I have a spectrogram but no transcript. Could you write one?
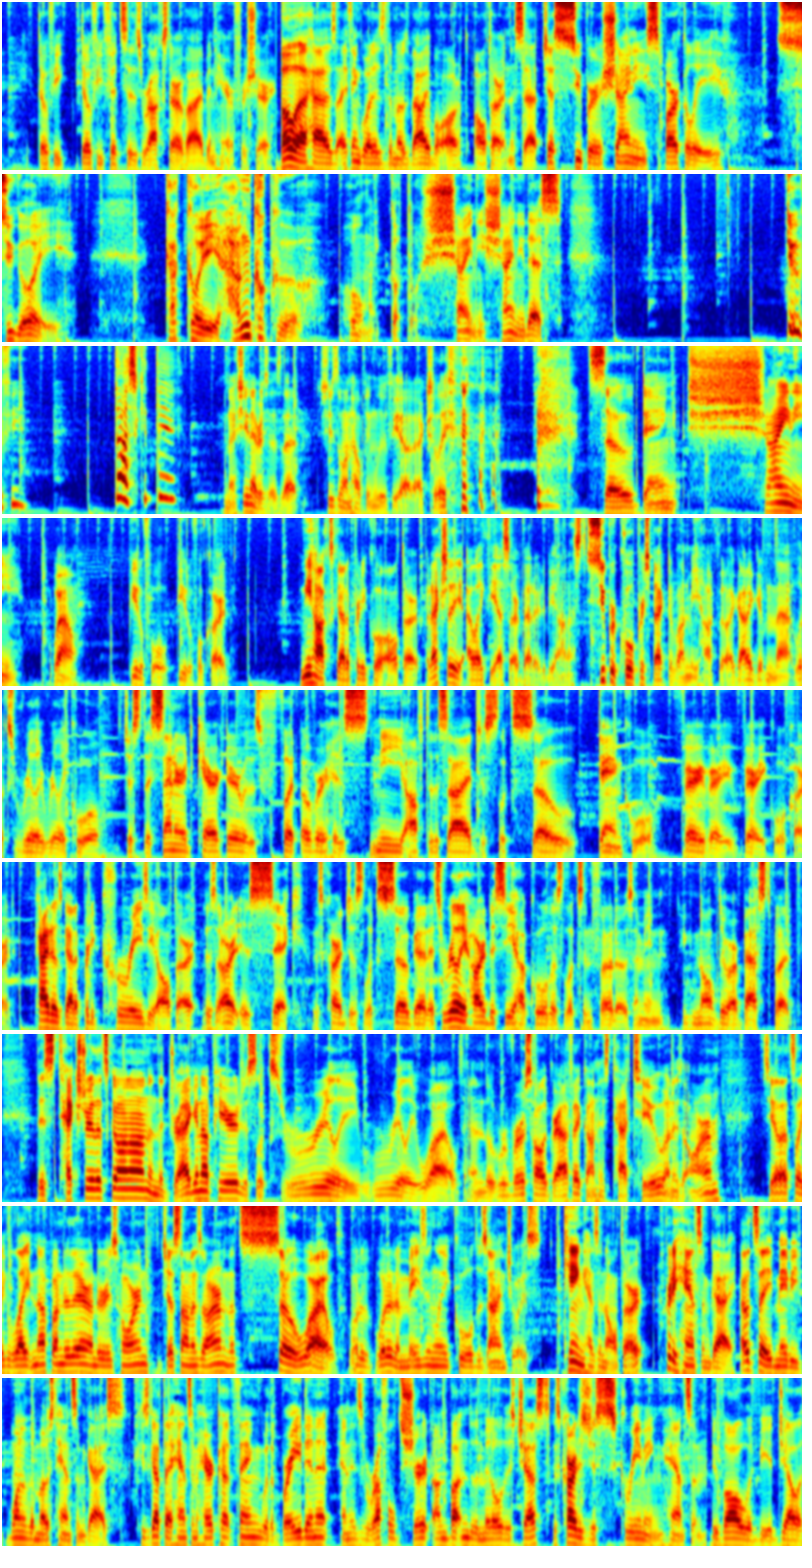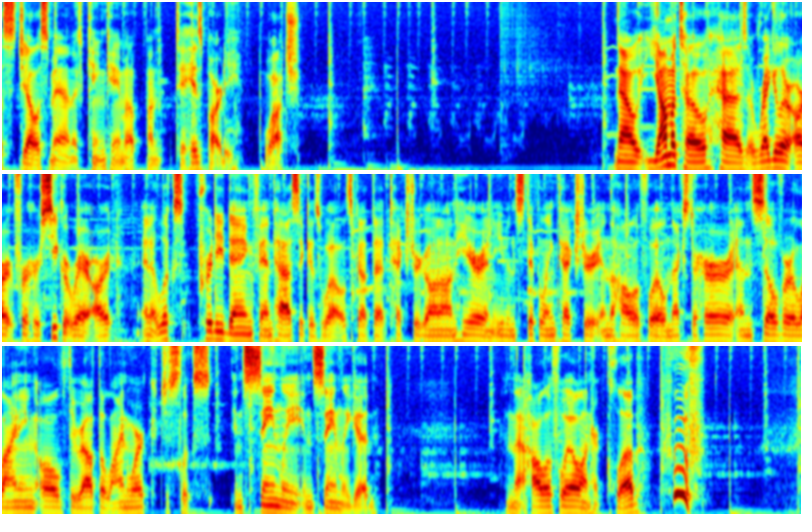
Dofi Dofi fits his rockstar vibe in here for sure. Boa has, I think, what is the most valuable alt, alt art in the set. Just super shiny, sparkly, sugoi, kakoi hankoku. Oh my god, shiny, shiny this. Doofy, tasukete. No, she never says that. She's the one helping Luffy out, actually. so dang shiny. Wow. Beautiful, beautiful card. Mihawk's got a pretty cool alt art, but actually I like the SR better to be honest. Super cool perspective on Mihawk though. I gotta give him that. Looks really, really cool. Just the centered character with his foot over his knee off to the side just looks so dang cool. Very, very, very cool card. Kaido's got a pretty crazy alt art. This art is sick. This card just looks so good. It's really hard to see how cool this looks in photos. I mean, we can all do our best, but this texture that's going on and the dragon up here just looks really, really wild. And the reverse holographic on his tattoo on his arm. See how that's like lighting up under there, under his horn, just on his arm? That's so wild. What, a, what an amazingly cool design choice. King has an alt art. Pretty handsome guy. I would say maybe one of the most handsome guys. He's got that handsome haircut thing with a braid in it and his ruffled shirt unbuttoned to the middle of his chest. This card is just screaming handsome. Duval would be a jealous, jealous man if King came up on to his party. Watch. Now, Yamato has a regular art for her secret rare art, and it looks pretty dang fantastic as well. It's got that texture going on here and even stippling texture in the hollow foil next to her and silver lining all throughout the line work. Just looks insanely, insanely good. And that hollow foil on her club, whew,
